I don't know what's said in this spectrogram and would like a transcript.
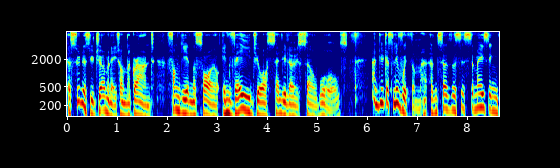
as soon as you germinate on the ground, fungi in the soil invade your cellulose cell walls and you just live with them. And so there's this amazing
